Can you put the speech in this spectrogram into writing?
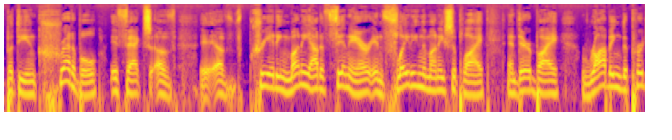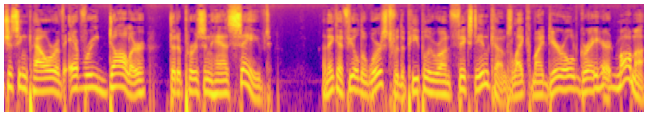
but the incredible effects of, of creating money out of thin air, inflating the money supply, and thereby robbing the purchasing power of every dollar that a person has saved. I think I feel the worst for the people who are on fixed incomes, like my dear old gray haired mama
